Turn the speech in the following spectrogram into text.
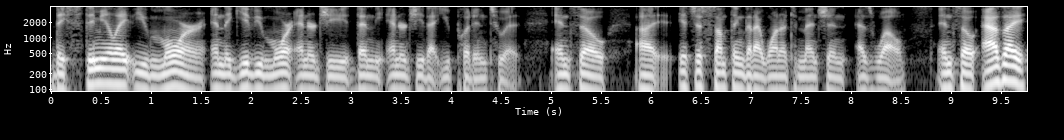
they stimulate you more and they give you more energy than the energy that you put into it. And so uh, it's just something that I wanted to mention as well. And so as I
